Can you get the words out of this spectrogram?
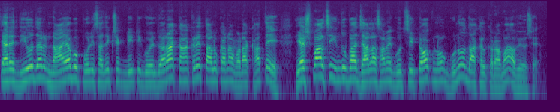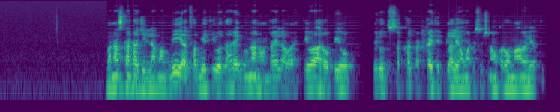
ત્યારે દિયોદર નાયબ પોલીસ અધિક્ષક ડીટી ગોયલ દ્વારા કાંકરે તાલુકાના વડા ખાતે યશપાલસિંહ ઇન્દુભા ઝાલા સામે ગુજસી ટોકનો ગુનો દાખલ કરવામાં આવ્યો છે. બનાસકાંઠા જિલ્લામાં બે અથવા બેથી વધારે ગુના નોંધાયેલા હોય તેવા આરોપીઓ વિરુદ્ધ સખત અટકાયતી પગલાં લેવા માટે સૂચનાઓ કરવામાં આવેલી હતી.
